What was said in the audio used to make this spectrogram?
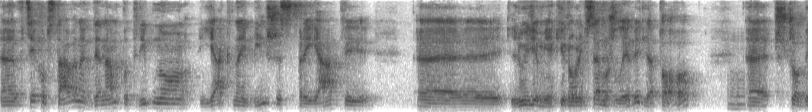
в цих обставинах, де нам потрібно якнайбільше сприяти людям, які роблять все можливе для того, щоб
